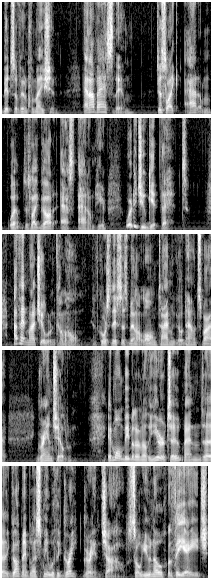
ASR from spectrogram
bits of information, and I've asked them, just like Adam, well, just like God asked Adam here, where did you get that? I've had my children come home. And of course, this has been a long time ago. Now it's my grandchildren. It won't be but another year or two, and uh, God may bless me with a great grandchild. So you know the age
